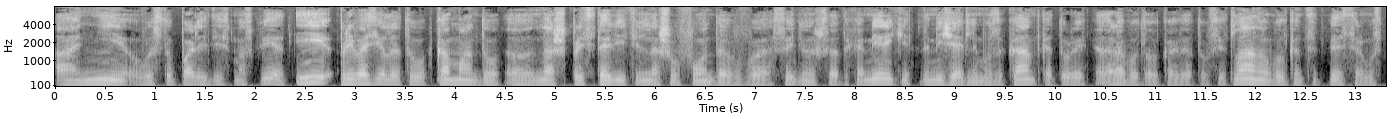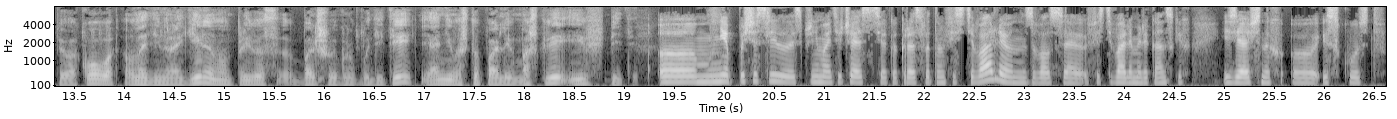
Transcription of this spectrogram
Они выступали здесь, в Москве, и привозил эту команду э, наш представитель нашего фонда в Соединенных Штатах Америки, замечательный музыкант, который работал когда-то у Светланова, был концертмейстером у Спивакова, Владимир Агилин, он привез большую группу детей, и они выступали в Москве и в Питере. Э, Мне посчастливилось принимать участие как раз в этом фестивале. Он назывался «Фестиваль американских изящных э, искусств».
